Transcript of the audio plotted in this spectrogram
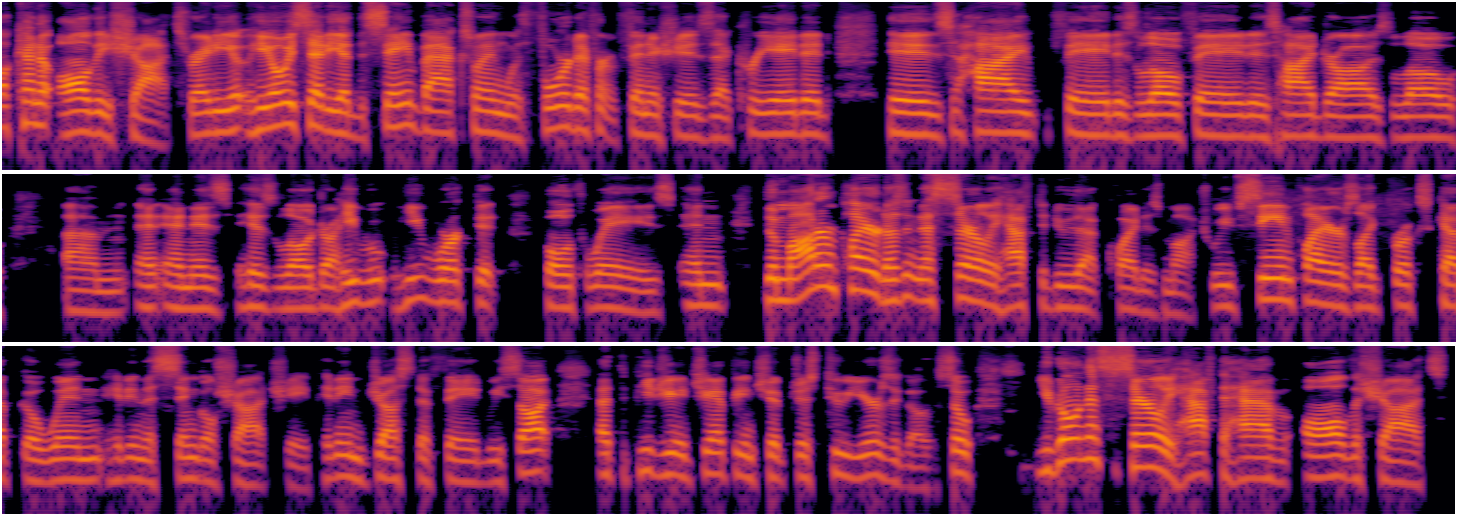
uh, kind of all these shots, right? He, he always said he had the same backswing with four different finishes that created his high fade, his low fade, his high draw, his low, um, and, and his his low draw. He he worked it both ways, and the modern player doesn't necessarily have to do that quite as much. We've seen players like Brooks Koepka win hitting a single shot shape, hitting just a fade. We saw it at the PGA Championship just two years ago. So you don't necessarily have to have all the shots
